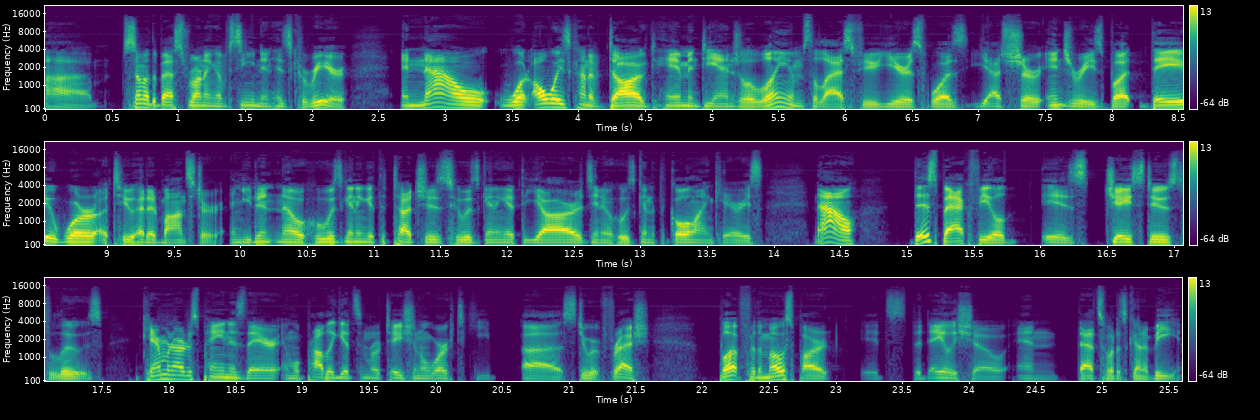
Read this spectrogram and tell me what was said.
uh, some of the best running I've seen in his career, and now, what always kind of dogged him and DeAngelo Williams the last few years was, yeah, sure, injuries, but they were a two headed monster, and you didn't know who was going to get the touches, who was going to get the yards, you know, who was going to get the goal line carries. Now, this backfield is Jay Stu's to lose. Cameron Artis Payne is there, and we'll probably get some rotational work to keep uh, Stewart fresh. But for the most part, it's the Daily Show, and that's what it's going to be.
